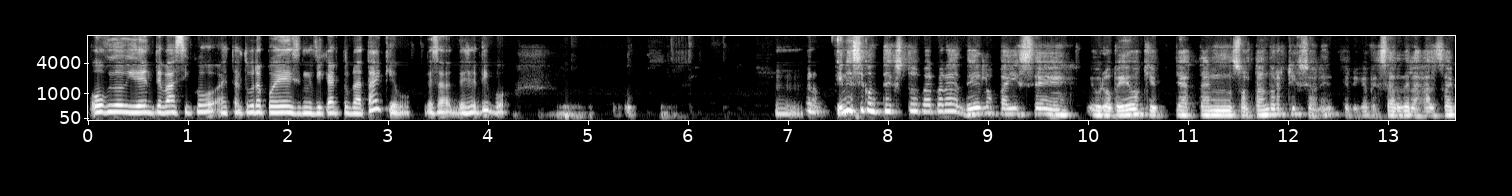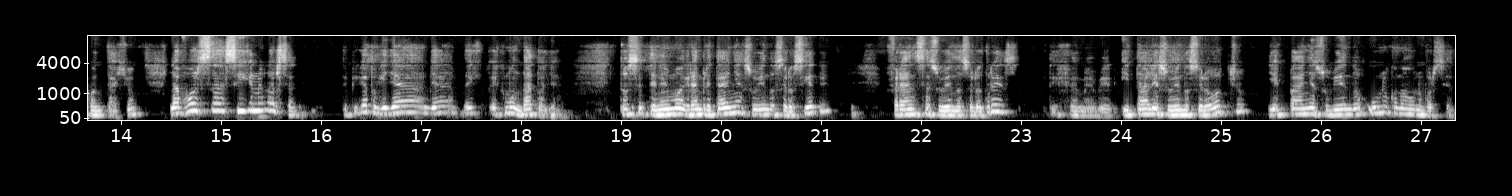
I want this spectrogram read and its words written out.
obvio, evidente, básico a esta altura puede significarte un ataque de, de ese tipo? Mm. Bueno, en ese contexto, Bárbara, de los países europeos que ya están soltando restricciones, que a pesar de las alzas de contagio, las bolsas siguen al alza. ¿Te pica? Porque ya, ya es, es, como un dato ya. Entonces tenemos a Gran Bretaña subiendo 0,7, Francia subiendo 0,3, déjame ver, Italia subiendo 0,8 y España subiendo 1,1%.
